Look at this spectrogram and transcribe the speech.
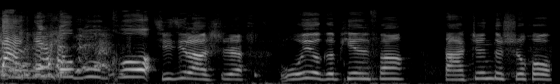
打针都不哭。琪琪老师，我有个偏方，打针的时候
